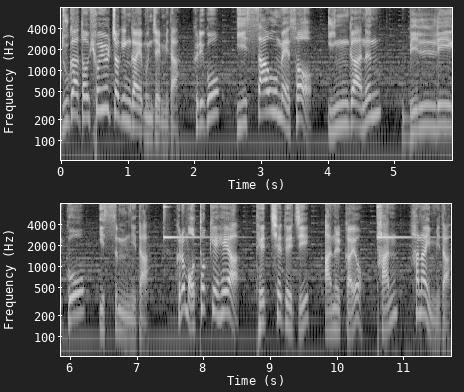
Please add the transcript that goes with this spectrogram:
누가 더 효율적인가의 문제입니다. 그리고 이 싸움에서 인간은 밀리고 있습니다. 그럼 어떻게 해야 대체되지 않을까요? 단 하나입니다.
